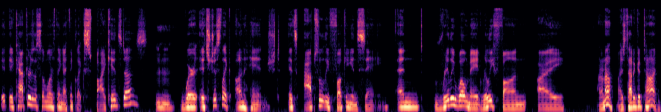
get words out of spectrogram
it, it captures a similar thing I think like Spy Kids does, Mm-hmm. where it's just like unhinged. It's absolutely fucking insane and really well made, really fun. I I don't know. I just had a good time.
